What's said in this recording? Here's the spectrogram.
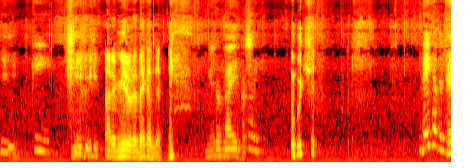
কি? কি? আরে মিররে দেখা যায়। মিরর নাই পাশে। দেখা ফেলছি।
